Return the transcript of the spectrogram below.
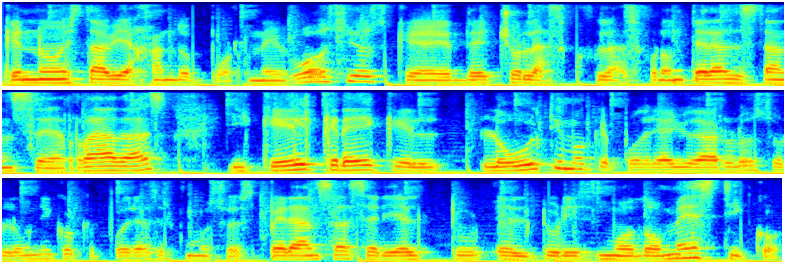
que no está viajando por negocios, que de hecho las, las fronteras están cerradas y que él cree que lo último que podría ayudarlos o lo único que podría ser como su esperanza sería el, el turismo doméstico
